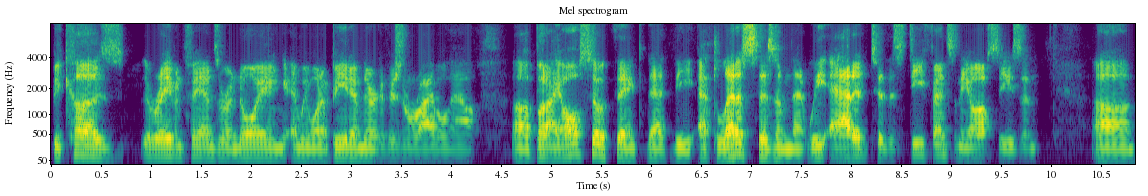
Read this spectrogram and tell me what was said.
because the Raven fans are annoying and we want to beat him. They're a divisional rival now. Uh, but I also think that the athleticism that we added to this defense in the offseason um,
